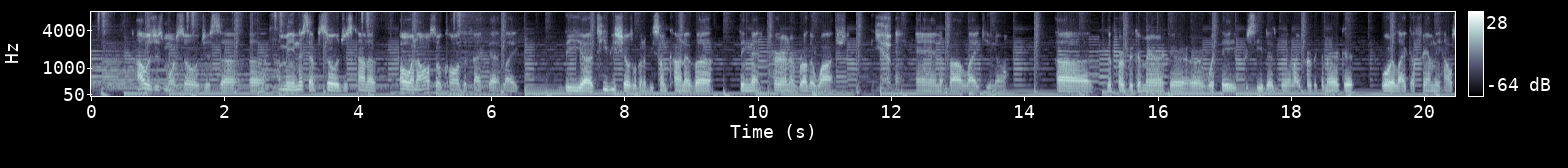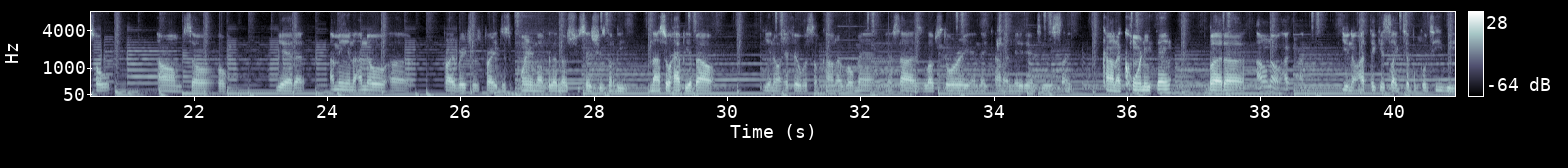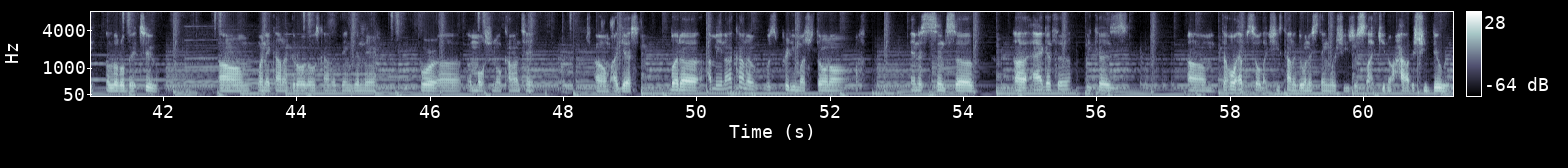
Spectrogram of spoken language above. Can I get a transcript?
I was just more so just, uh, uh I mean, this episode just kind of. Oh, and I also called the fact that like the uh, TV shows were gonna be some kind of uh thing that her and her brother watched Yep. and about like you know uh the perfect america or what they perceived as being like perfect america or like a family household. Um so yeah that i mean i know uh probably rachel was probably disappointed in that because i know she said she's to be not so happy about you know if it was some kind of romanticized love story and they kind of made it into this like kind of corny thing. But uh i don't know. I, I'm you know, I think it's like typical TV a little bit too. Um, when they kind of throw those kind of things in there for uh, emotional content, um, I guess. But uh, I mean, I kind of was pretty much thrown off in a sense of uh, Agatha because um, the whole episode, like, she's kind of doing this thing where she's just like, you know, how does she do it?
